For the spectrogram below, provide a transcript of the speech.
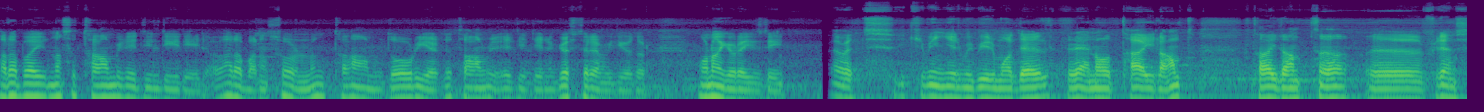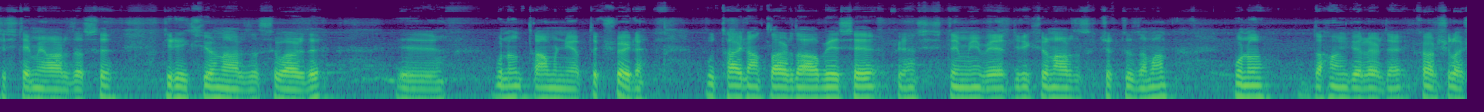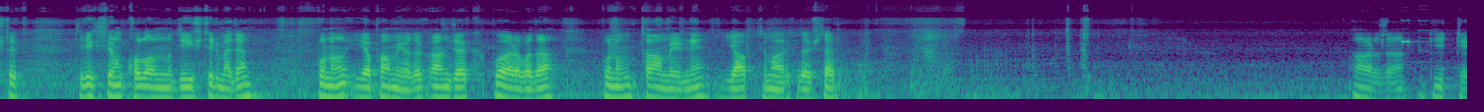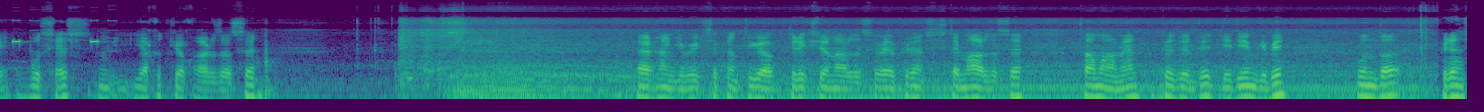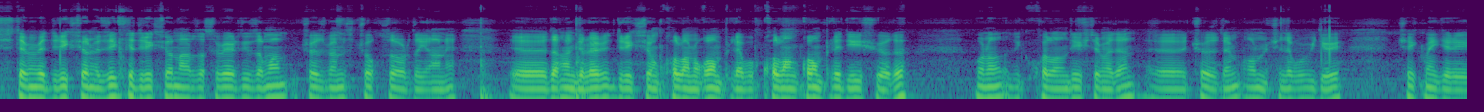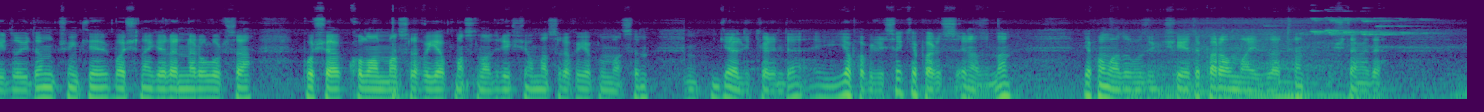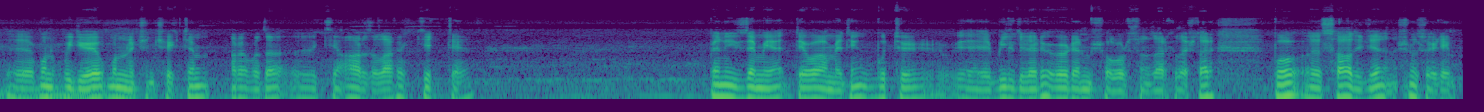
arabayı nasıl tamir edildiği değil, arabanın sorunun tamir, doğru yerde tamir edildiğini gösteren videodur. Ona göre izleyin. Evet, 2021 model Renault Tayland. Tayland'da e, fren sistemi arızası, direksiyon arızası vardı. E, bunun tamirini yaptık. Şöyle, bu Taylandlarda ABS fren sistemi ve direksiyon arızası çıktığı zaman bunu daha öncelerde karşılaştık. Direksiyon kolonunu değiştirmeden bunu yapamıyorduk. Ancak bu arabada bunun tamirini yaptım arkadaşlar. Arıza gitti. Bu ses yakıt yok arızası. Herhangi bir sıkıntı yok. Direksiyon arızası ve fren sistemi arızası tamamen çözüldü. Dediğim gibi bunda fren sistemi ve direksiyon özellikle direksiyon arızası verdiği zaman çözmemiz çok zordu yani. Ee, daha önceleri direksiyon kolonu komple bu kolon komple değişiyordu. Bunu kolonu değiştirmeden e, çözdüm. Onun için de bu videoyu çekme gereği duydum. Çünkü başına gelenler olursa boşa kolon masrafı yapmasınlar, direksiyon masrafı yapılmasın. Geldiklerinde yapabilirsek yaparız en azından. Yapamadığımız şeye de para almayız zaten işlemede. E, bunu videoyu bunun için çektim. Arabadaki arızalar gitti. Beni izlemeye devam edin. Bu tür e, bilgileri öğrenmiş olursunuz arkadaşlar. Bu e, sadece şunu söyleyeyim.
